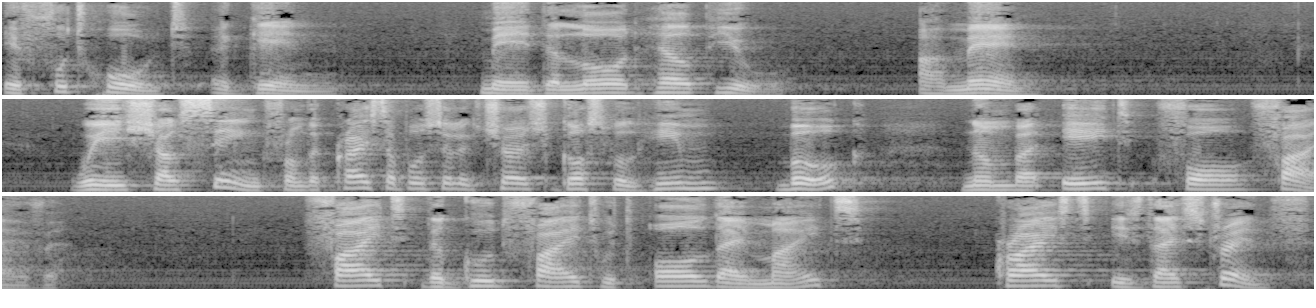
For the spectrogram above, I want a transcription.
a foothold again. May the Lord help you. Amen. We shall sing from the Christ Apostolic Church Gospel Hymn Book, number 845. Fight the good fight with all thy might. Christ is thy strength,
